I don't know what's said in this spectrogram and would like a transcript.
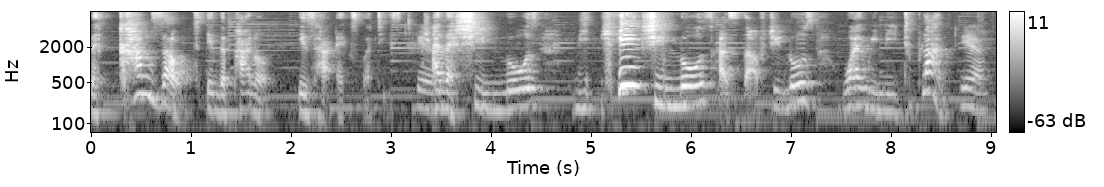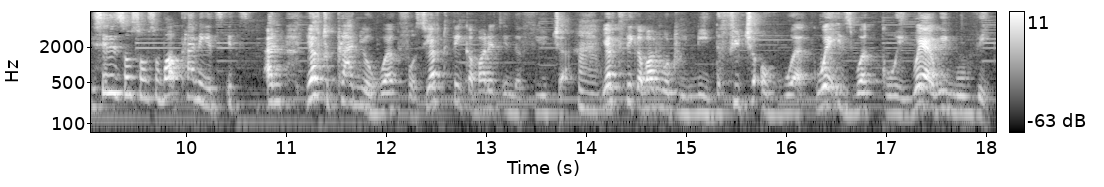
that comes out in the panel is her expertise. Yeah. And that she knows, he, she knows her stuff. She knows why we need to plan. Yeah. You see, it's also, also about planning. It's it's and you have to plan your workforce. You have to think about it in the future. Mm-hmm. You have to think about what we need, the future of work. Where is work going? Where are we moving?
